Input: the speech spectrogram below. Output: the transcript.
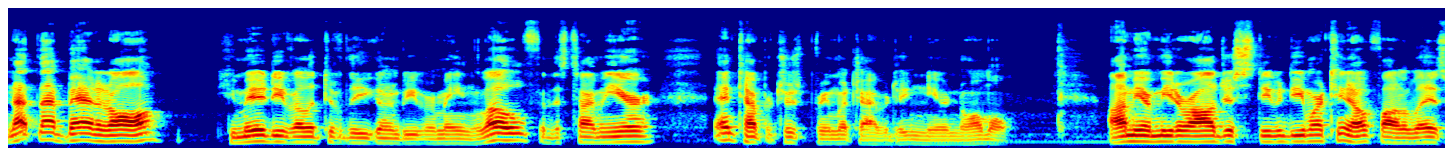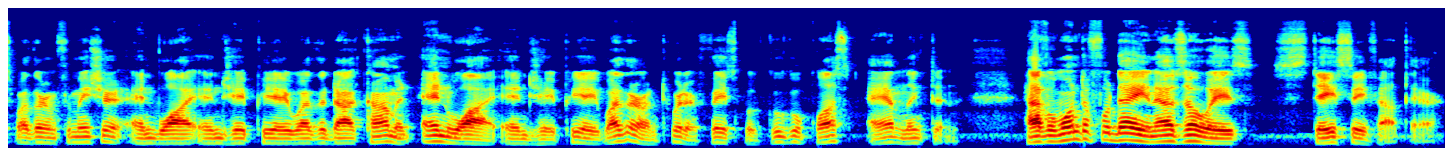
not that bad at all. Humidity relatively going to be remaining low for this time of year, and temperatures pretty much averaging near normal. I'm your meteorologist, Steven DiMartino. Follow the latest weather information at nynjpaweather.com and nynjpaweather on Twitter, Facebook, Google, and LinkedIn. Have a wonderful day, and as always, stay safe out there.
